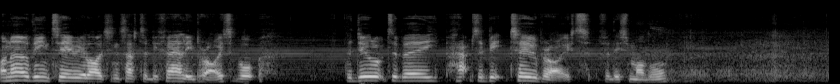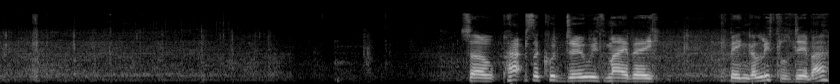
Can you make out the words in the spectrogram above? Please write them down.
I know the interior lightings have to be fairly bright, but they do look to be perhaps a bit too bright for this model. So perhaps they could do with maybe being a little dimmer.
